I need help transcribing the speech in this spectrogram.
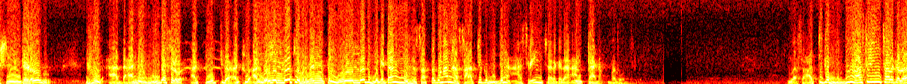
ప్రశ్న అంటాడు ఆ దాన్ని ముందు అసలు ఆ టూర్తిగా ఆ లోయల్లోకి హృదయం యొక్క లోయల్లోకి దిగటానికి సత్తగుణాన్ని ఆ సాత్విక బుద్ధిని ఆశ్రయించాలి కదా అంటాడు భగవంతుడు. నువ్వు ఆ సాత్విక బుద్ధిని ఆశ్రయించాలి కదా.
